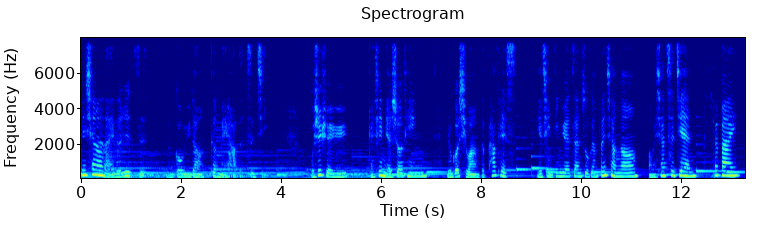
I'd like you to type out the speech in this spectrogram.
愿下来的日子能够遇到更美好的自己。我是雪鱼，感谢你的收听。如果喜欢我的 Podcast，也请订阅、赞助跟分享哦。我们下次见，拜拜。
